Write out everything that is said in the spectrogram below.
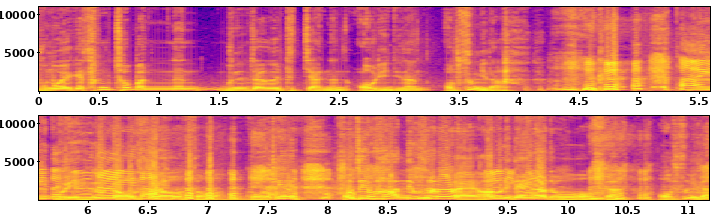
부모에게 상처받는 문장을 듣지 않는 어린이는 없습니다. 다행이다. 우리 휴 그러니까 다행이다. 없어요, 없어. 어떻게 어떻게 화 안 내고 살아요? 애? 아무리 그러니까. 내일라도 그러니까 없습니다.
